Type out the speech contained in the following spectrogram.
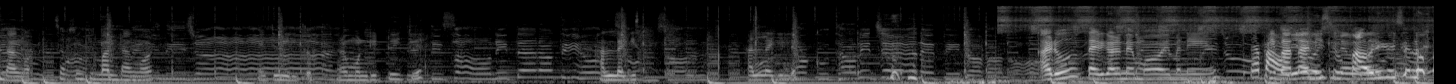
ডাঙৰ। চাওকচোন কিমান ডাঙৰ। এইটো শিলটো। আৰু মন্দিৰটো এইটোৱে। ভাল লাগিছে। ভাল লাগিলে। আৰু তাইৰ কাৰণে মই মানে পাহৰি গৈছিলোঁ।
